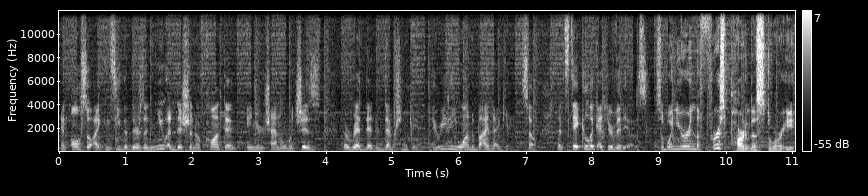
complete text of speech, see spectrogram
And also, I can see that there's a new addition of content in your channel, which is the Red Dead Redemption game. I really want to buy that game. So let's take a look at your videos. So when you're in the first part of the story,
